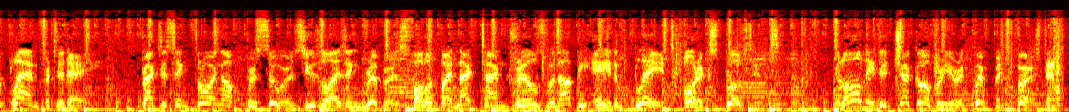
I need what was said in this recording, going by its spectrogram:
the plan for today. Practicing throwing off pursuers utilizing rivers followed by nighttime drills without the aid of blades or explosives. You'll all need to check over your equipment first and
